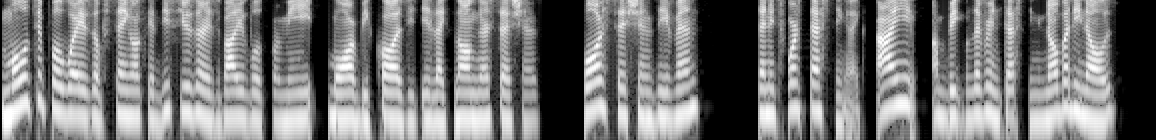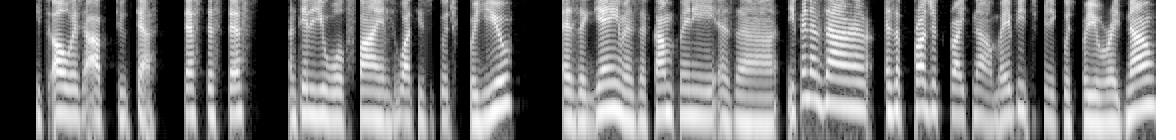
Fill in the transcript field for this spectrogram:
multiple ways of saying, okay, this user is valuable for me more because he did like longer sessions, more sessions even, then it's worth testing. Like I am a big believer in testing. Nobody knows. It's always up to test, test, test, test until you will find what is good for you as a game, as a company, as a even as a as a project right now. Maybe it's really good for you right now.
